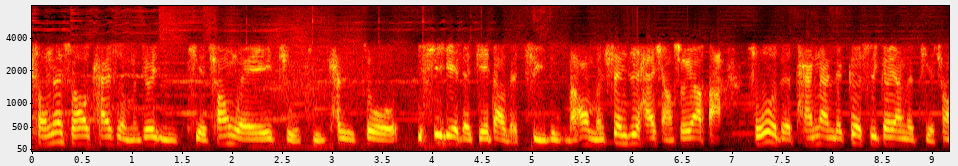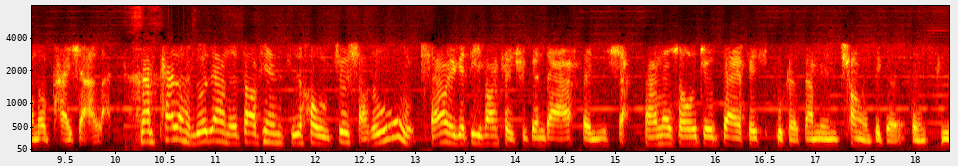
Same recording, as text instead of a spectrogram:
从那时候开始，我们就以铁窗为主题，开始做一系列的街道的记录，然后我们甚至还想说要把。所有的台南的各式各样的铁窗都拍下来，那拍了很多这样的照片之后，就想说，嗯，想要一个地方可以去跟大家分享。那那时候就在 Facebook 上面创了这个粉丝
